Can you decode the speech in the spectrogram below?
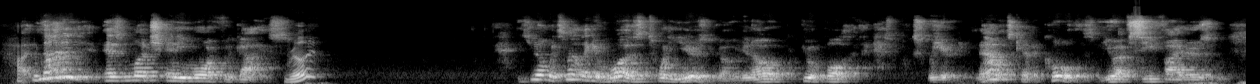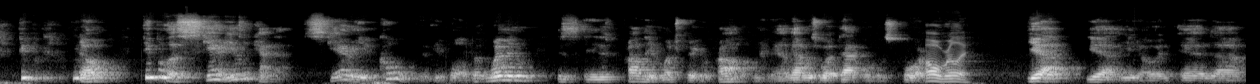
How, Not as much anymore for guys. really? You know, it's not like it was 20 years ago. You know, you were bald. That guy looks weird. Now it's kind of cool. There's UFC fighters and people. You know, people are scary. You look kind of scary and cool if you're bald. But women is is probably a much bigger problem right now. That was what that one was for. Oh, really? Yeah, yeah, you know, and, and uh,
